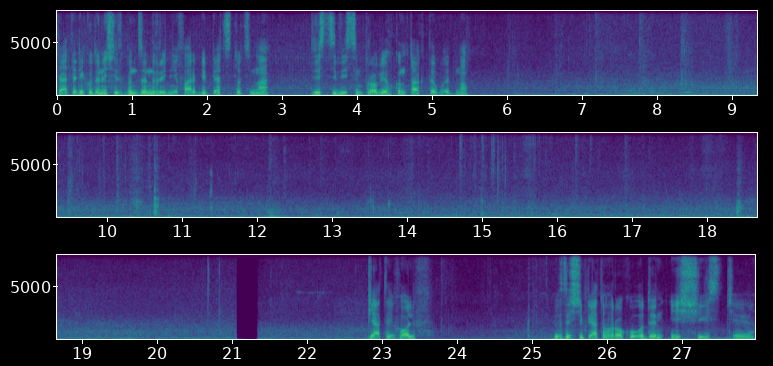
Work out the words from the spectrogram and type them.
П'ятий рік, 1,6 бензин в рідній фарбі, 500 ціна, 208 пробіг, контакти видно. П'ятий гольф 2005 року 1,6 е,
